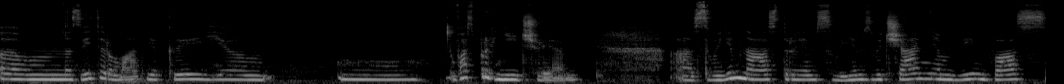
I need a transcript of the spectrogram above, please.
ем, назвіть аромат, який ем, вас пригнічує своїм настроєм, своїм звучанням, він вас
